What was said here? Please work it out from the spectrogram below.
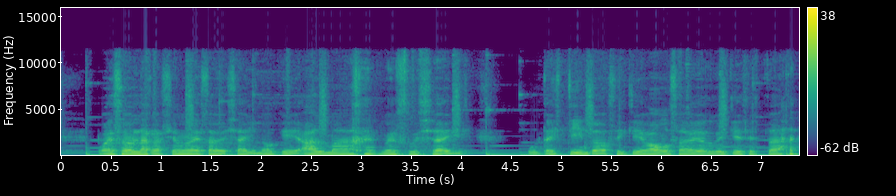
por eso la reacción esa de Shaggy, ¿no? Que Alma versus Shaggy ultra distinto. Así que vamos a ver de qué es esta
